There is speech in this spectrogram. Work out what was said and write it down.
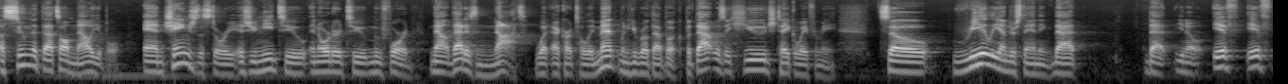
assume that that's all malleable and change the story as you need to in order to move forward. Now, that is not what Eckhart Tolle meant when he wrote that book, but that was a huge takeaway for me. So, really understanding that that you know, if if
